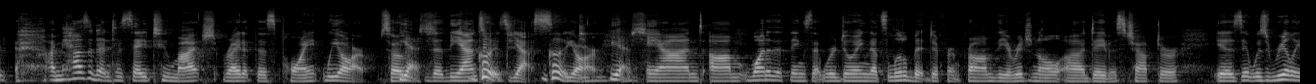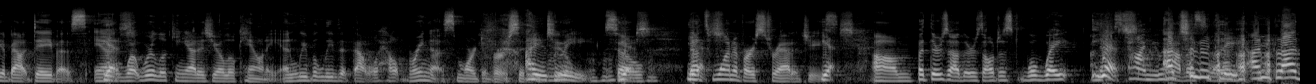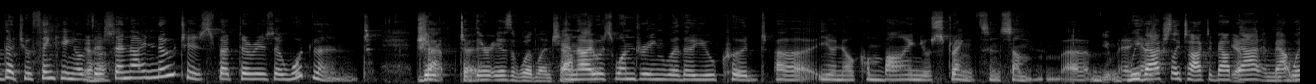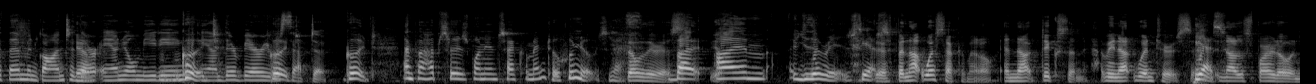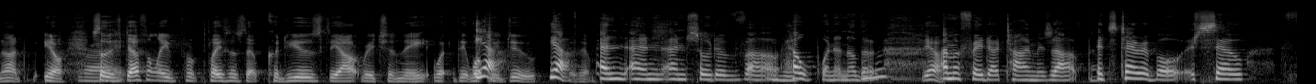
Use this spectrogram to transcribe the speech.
am hesitant to say too much right at this point. We are. So yes. the, the answer Good. is yes, Good. we are. Yes. And um, one of the things that we're doing that's a little bit different from the original uh, Davis chapter is it was really about Davis. And yes. what we're looking at is Yolo County. And we believe that that will help bring us more diversity I too. agree. Mm -hmm. So yes. That's yes. one of our strategies. Yes. Um, but there's others. I'll just, we'll wait next yes, time you have absolutely. I'm glad that you're thinking of uh -huh. this. And I noticed that there is a Woodland chapter. There, there is a Woodland chapter. And I was wondering whether you could, uh, you know, combine your strengths in some. Uh, We've yeah. actually talked about yeah. that and met with them and gone to yeah. their annual meeting. Good. And they're very Good. receptive. Good. And perhaps there's one in Sacramento. Who knows? Yes. Though there is. But yes. I'm there is, yes. There's, but not West Sacramento and not Dixon. I mean, not Winters. Yes. And not Esparto and not, you know. Right. So there's definitely places that could use the outreach and the what, the, what yeah. we do. Yeah. And, and, and sort of uh, mm -hmm. help one another. Mm -hmm. Yeah. I'm afraid our time is up. It's terrible. So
